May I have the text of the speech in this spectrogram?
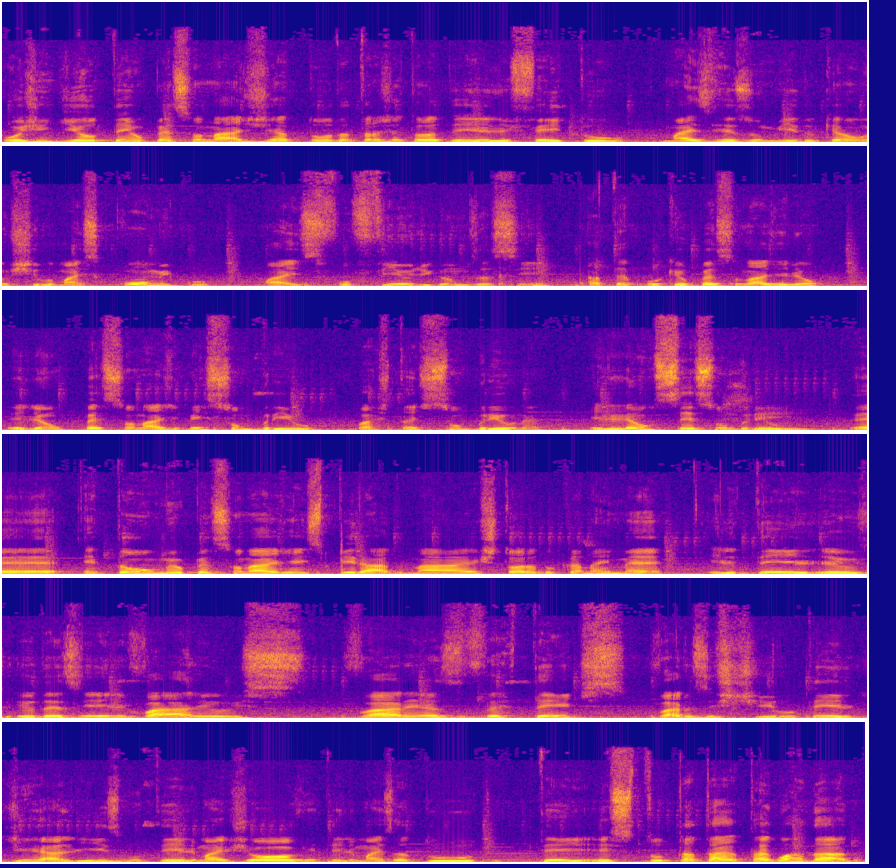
Hoje em dia eu tenho o personagem já toda a trajetória dele feito mais resumido, que é um estilo mais cômico, mais fofinho, digamos assim. Até porque o personagem ele é um, ele é um personagem bem sombrio, bastante sombrio, né? Ele é um ser sombrio. É, então o meu personagem é inspirado na história do Canaimé. Ele tem, eu, eu desenhei vários várias vertentes, vários estilos. Tem ele de realismo, tem ele mais jovem, tem ele mais adulto. Tem, esse tudo tá, tá, tá guardado.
